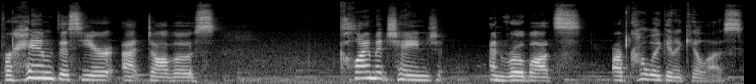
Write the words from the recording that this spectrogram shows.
for him this year at Davos, climate change and robots are probably going to kill us,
